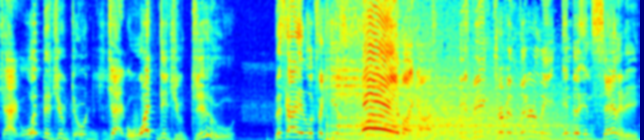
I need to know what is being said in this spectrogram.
Jack, what did you do? Jack, what did you do? This guy looks like he is. Oh my gosh! He's being driven literally into insanity.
